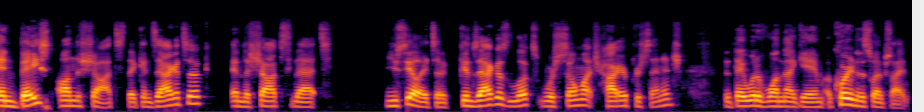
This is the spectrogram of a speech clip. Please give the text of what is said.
And based on the shots that Gonzaga took and the shots that UCLA took, Gonzaga's looks were so much higher percentage that they would have won that game, according to this website,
